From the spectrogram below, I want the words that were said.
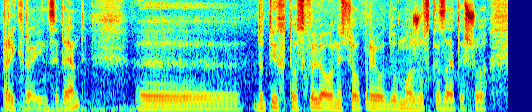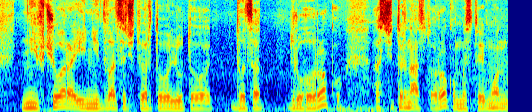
прикрий інцидент. Е, До тих, хто схвильований з цього приводу, можу сказати, що ні вчора і ні 24 лютого 2022 року, а з 2014 року ми стоїмо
